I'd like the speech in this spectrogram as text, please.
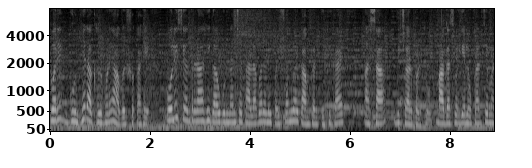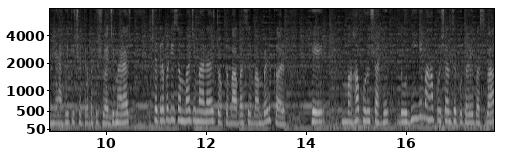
त्वरित गुन्हे दाखल होणे आवश्यक आहे. पोलीस यंत्रणा ही गावगुंडांच्या तालावर आणि पैशांवर काम करते की काय असा विचार पडतो. मागासवर्गीय लोकांचे म्हणणे आहे की छत्रपती शिवाजी महाराज छत्रपती संभाजी महाराज डॉक्टर बाबासाहेब आंबेडकर हे महापुरुष आहेत. दोन्हीही महापुरुषांचे पुतळे बसवा.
